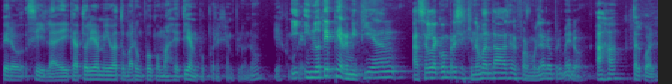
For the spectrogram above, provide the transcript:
pero sí, la dedicatoria me iba a tomar un poco más de tiempo, por ejemplo, ¿no? Y, y, no te permitían hacer la compra si es que no mandabas el formulario primero. Ajá, tal cual.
